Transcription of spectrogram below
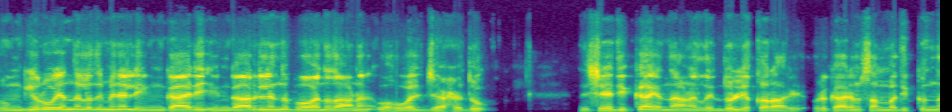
തുങ്കിറു എന്നുള്ളത് മിനൽ ഇങ്കാരി ഇങ്കാറിൽ നിന്ന് പോന്നതാണ് വഹുവൽ ജഹദു. നിഷേധിക്ക എന്നാണ് ലിന്ദുൽ ഇക്കറാറി ഒരു കാര്യം സമ്മതിക്കുന്ന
